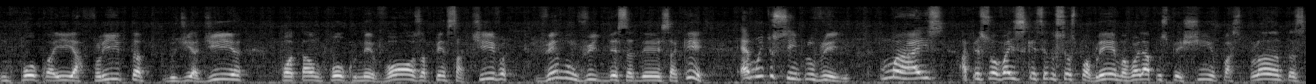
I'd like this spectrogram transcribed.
um pouco aí aflita do dia a dia, pode estar um pouco nervosa, pensativa, vendo um vídeo desse, desse aqui, é muito simples o vídeo, mas a pessoa vai esquecer dos seus problemas, vai olhar para os peixinhos, para as plantas,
